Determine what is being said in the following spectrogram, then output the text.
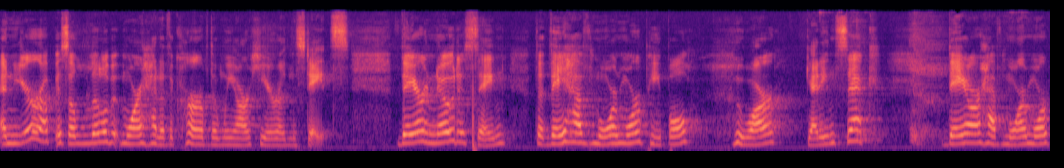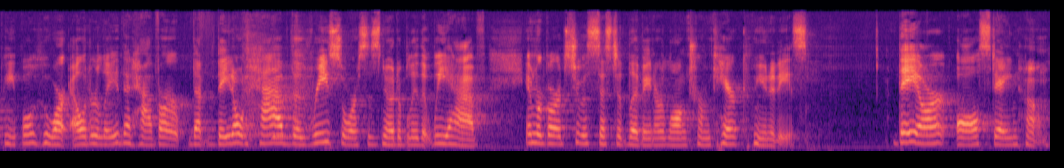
And Europe is a little bit more ahead of the curve than we are here in the States. They are noticing that they have more and more people who are getting sick they are have more and more people who are elderly that have our that they don't have the resources notably that we have in regards to assisted living or long-term care communities. They are all staying home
